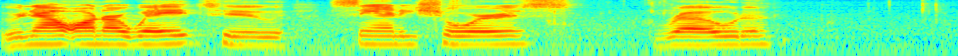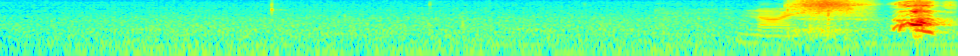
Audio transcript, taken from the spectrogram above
We're now on our way to Sandy Shores Road. Nice. Ah!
